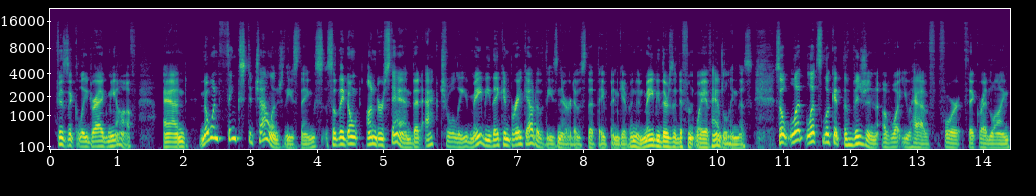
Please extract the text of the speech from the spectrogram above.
physically drag me off. And no one thinks to challenge these things, so they don't understand that actually maybe they can break out of these narratives that they've been given, and maybe there's a different way of handling this. So let, let's look at the vision of what you have for Thick Red Line.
